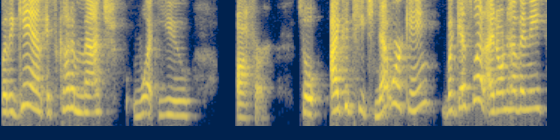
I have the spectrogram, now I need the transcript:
but again, it's got to match what you offer. So I could teach networking, but guess what? I don't have any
